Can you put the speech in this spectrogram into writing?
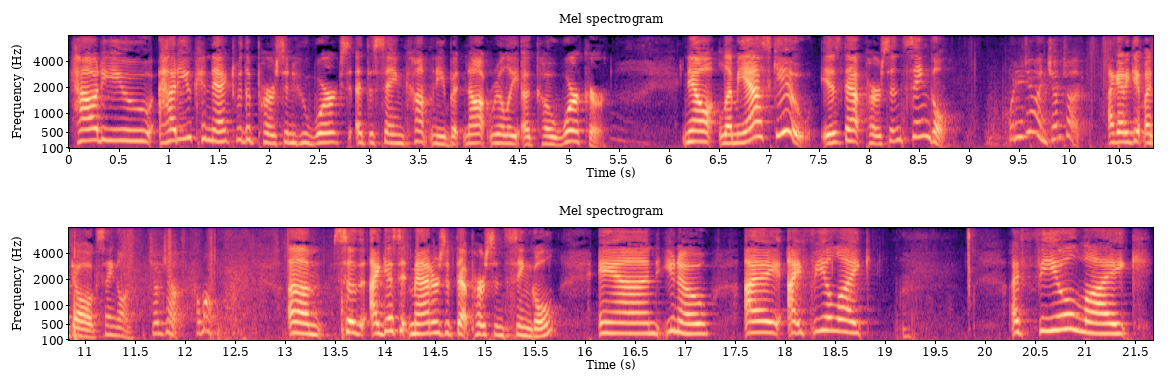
how do you how do you connect with a person who works at the same company but not really a coworker? Now let me ask you is that person single? What are you doing? Jump jump. I gotta get my dogs. Hang on. Jump jump. Come on. Um, so th- i guess it matters if that person's single. And you know i i feel like i feel like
